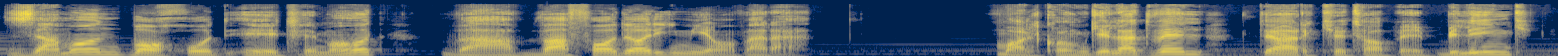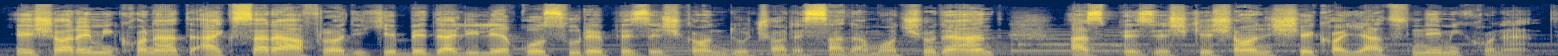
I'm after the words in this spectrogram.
زمان با خود اعتماد و وفاداری می آورد. مالکوم گلدول در کتاب بلینک اشاره می کند اکثر افرادی که به دلیل قصور پزشکان دچار صدمات شده اند از پزشکشان شکایت نمی کنند.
